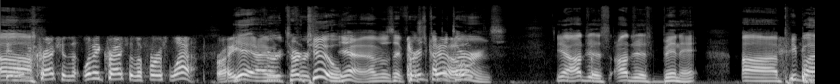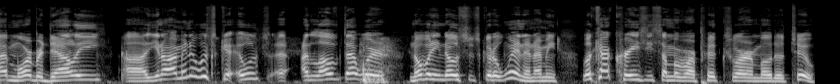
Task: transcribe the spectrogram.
let, Uh, me crash in the, let me crash in the first lap, right? yeah, I mean, turn first- two. Yeah, I was say first Turn couple two. turns. Yeah, I'll just, I'll just bin it. Uh, people have Morbidelli. Uh, you know, I mean, it was, it was. Uh, I love that we're nobody knows who's going to win, and I mean, look how crazy some of our picks were in Moto Two.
